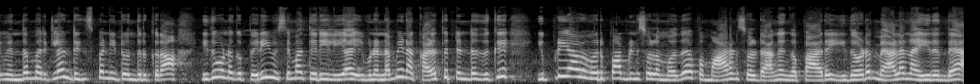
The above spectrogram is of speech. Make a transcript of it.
இவன் இந்த மாதிரிக்கெலாம் ட்ரிங்க்ஸ் பண்ணிட்டு வந்திருக்கிறான். இது உனக்கு பெரிய விஷயமா தெரியலையா? இவனை நம்பி நான் கழுத்துட்டுன்றதுக்கு இப்படியா அவன் இருப்பான் அப்படின்னு சொல்லும் போது அப்போ மாறன் சொல்கிறாங்க இங்கே பாரு இதோட மேலே நான் இருந்தேன்.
